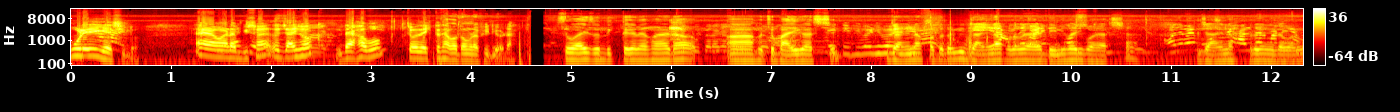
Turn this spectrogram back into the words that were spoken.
পড়েই গেছিল। হ্যাঁ এরকম একটা বিষয়। তো যাই হোক, দেখাবো। তো দেখতে থাকো তোমরা ভিডিওটা। সো গাইজ ওর দিক থেকে দেখো একটা হচ্ছে বাইক আসছে। জানি না কতটা কি, জানি না কতটা ডেলিভারি বয় আসছে। জানি না কতটা নিতে পারব।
